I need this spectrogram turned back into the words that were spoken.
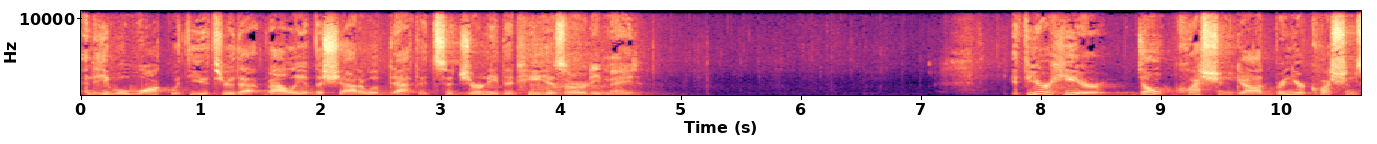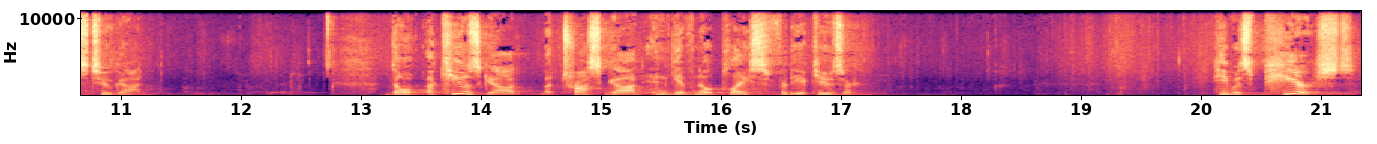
And He will walk with you through that valley of the shadow of death. It's a journey that He has already made. If you're here, don't question God, bring your questions to God. Don't accuse God, but trust God and give no place for the accuser. He was pierced.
